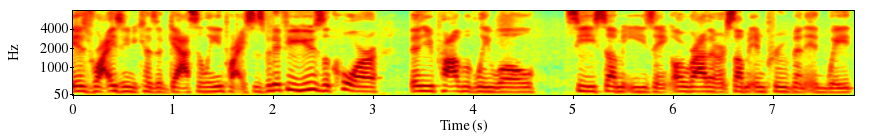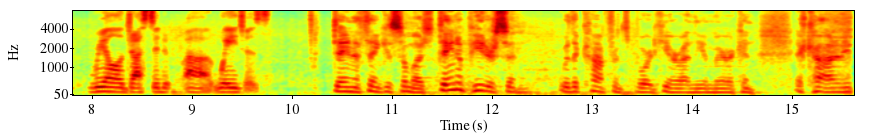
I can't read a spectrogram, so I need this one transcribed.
is rising because of gasoline prices. But if you use the core, then you probably will see some easing, or rather, some improvement in real adjusted uh, wages. Dana, thank you so much. Dana Peterson with the conference board here on the American economy.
